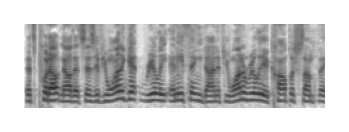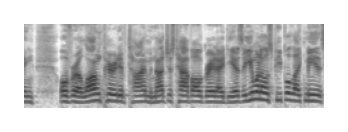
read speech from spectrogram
that's put out now that says if you want to get really anything done, if you want to really accomplish something over a long period of time and not just have all great ideas, are you one of those people like me that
